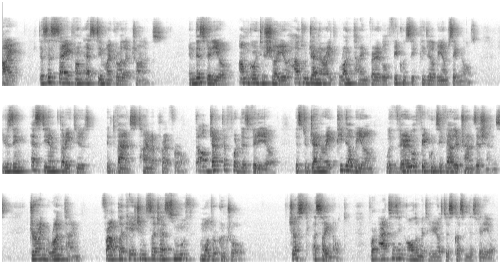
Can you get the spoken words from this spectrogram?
Hi, this is Said from ST Microelectronics. In this video, I'm going to show you how to generate runtime variable frequency PWM signals using STM32's advanced timer peripheral. The objective for this video is to generate PWM with variable frequency value transitions during runtime for applications such as smooth motor control. Just a side note, for accessing all the materials discussed in this video,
